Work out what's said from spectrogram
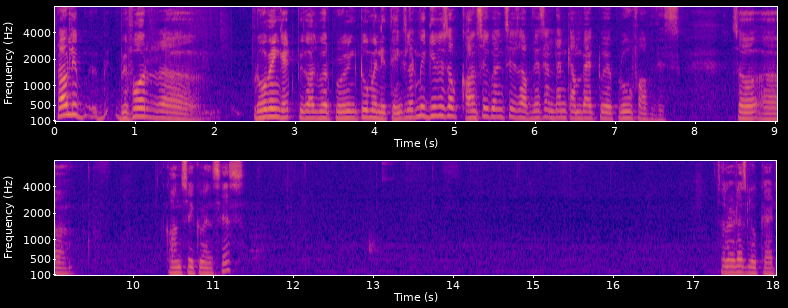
Probably before uh, proving it, because we are proving too many things, let me give you some consequences of this and then come back to a proof of this. So, uh, consequences. So, let us look at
